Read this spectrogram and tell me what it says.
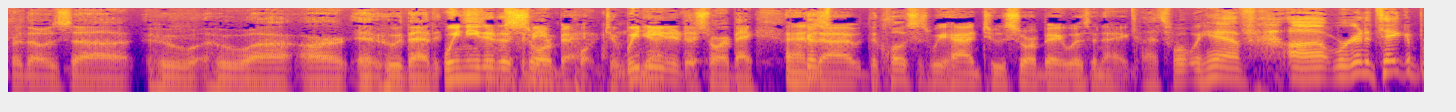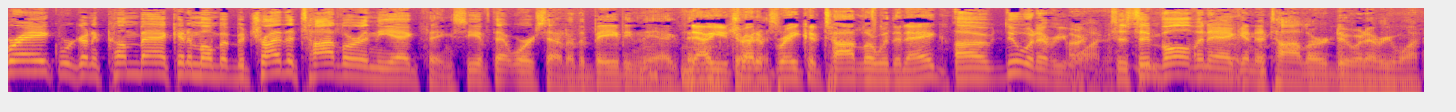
for those uh, who who uh, are uh, who that We needed a seems to be sorbet. important to. We Yeah. needed a sorbet. And 'Cause uh, the closest we had to sorbet was an egg. That's what we have. Uh, we're going to take a break. We're going to come back in a moment, but try the toddler and the egg thing. See if that works out, or the baby and the egg thing. Now I'm you try to curious. break a toddler with an egg? Uh, do whatever you want. Just involve an egg and a toddler. Do whatever you want.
